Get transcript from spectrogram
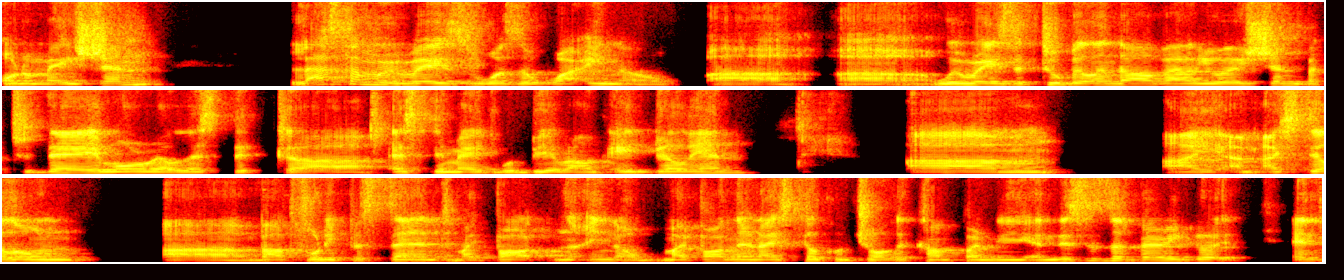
automation. Last time we raised was a you know uh, uh, we raised a two billion dollar valuation, but today a more realistic uh, estimate would be around eight billion. Um, I I still own uh, about 40%. My partner, you know, my partner and I still control the company. And this is a very good, and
